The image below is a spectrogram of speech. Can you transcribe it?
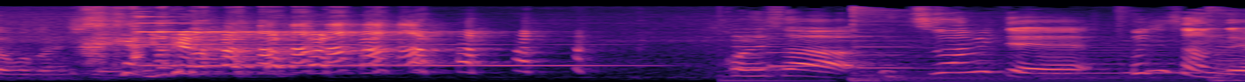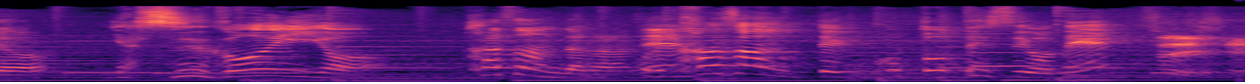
ったことにして。これさ、器見て、富士山だよ。いやすごいよ火山だからね。火山ってことですよねそうですね。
